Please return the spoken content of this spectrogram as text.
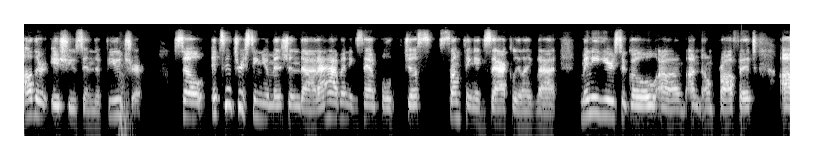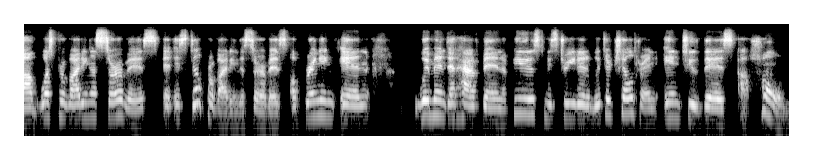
other issues in the future. So it's interesting you mentioned that. I have an example, just something exactly like that. Many years ago, um, a nonprofit uh, was providing a service, is still providing the service of bringing in women that have been abused, mistreated with their children into this uh, home.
